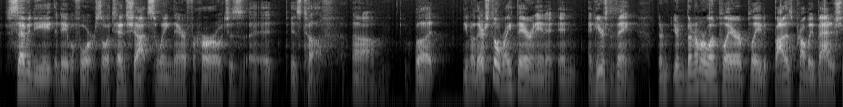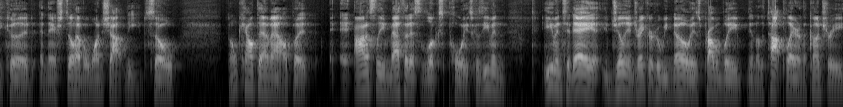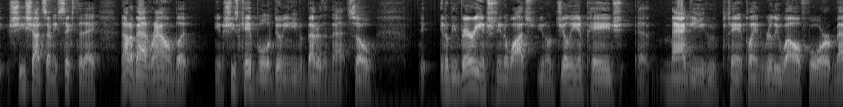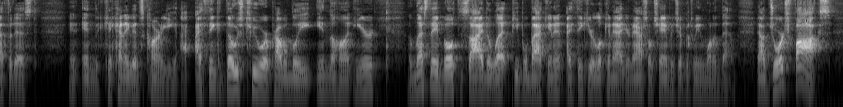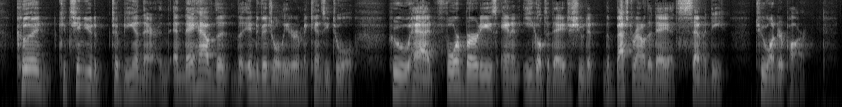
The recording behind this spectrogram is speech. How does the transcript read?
78 the day before, so a 10 shot swing there for her, which is it is tough. Um, but you know they're still right there and in it. And and here's the thing. Their, their number one player played about as probably bad as she could, and they still have a one shot lead. So don't count them out. But eh, honestly, Methodist looks poised because even even today, Jillian Drinker, who we know is probably you know the top player in the country, she shot 76 today. Not a bad round, but you know she's capable of doing even better than that. So it'll be very interesting to watch. You know, Jillian Paige, uh, Maggie, who playing playing really well for Methodist, and, and kind of against Carnegie. I, I think those two are probably in the hunt here unless they both decide to let people back in it, I think you're looking at your national championship between one of them. Now, George Fox could continue to, to be in there. And, and they have the, the individual leader Mackenzie Toole, who had four birdies and an eagle today to shoot at the best round of the day at 70, two under par.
